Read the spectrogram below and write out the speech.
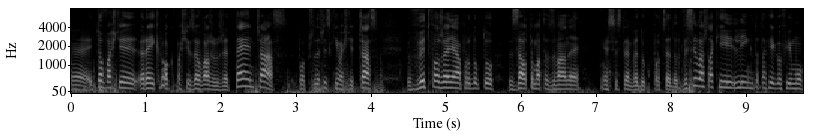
E, to właśnie Ray Kroc właśnie zauważył, że ten czas, przede wszystkim właśnie czas wytworzenia produktu, zautomatyzowany system według procedur. Wysyłasz taki link do takiego filmu,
